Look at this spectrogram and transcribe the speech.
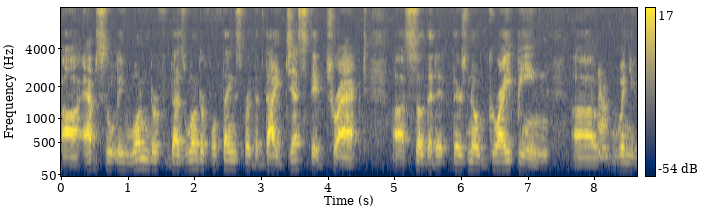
uh, absolutely wonderful does wonderful things for the digestive tract uh, so that it there's no griping uh, when you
